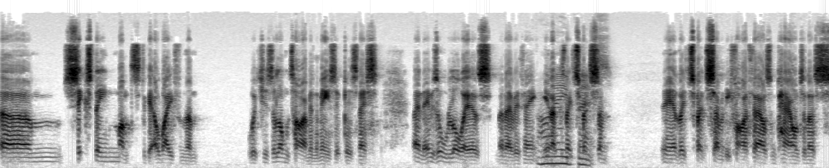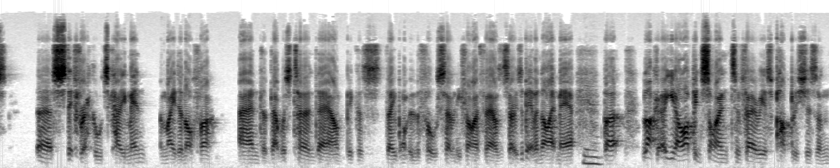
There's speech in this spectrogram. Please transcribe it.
um, 16 months to get away from them, which is a long time in the music business. And it was all lawyers and everything, you know, because they'd spent some, yeah, they'd spent seventy-five thousand pounds on us. Uh, Stiff Records came in and made an offer, and that was turned down because they wanted the full seventy-five thousand. So it was a bit of a nightmare. Yeah. But like uh, you know, I've been signed to various publishers and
